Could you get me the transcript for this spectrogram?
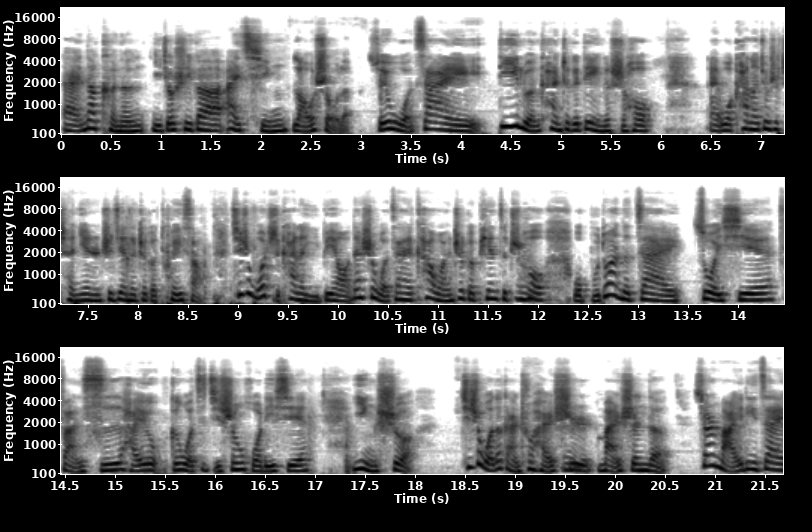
哎，那可能你就是一个爱情老手了。所以我在第一轮看这个电影的时候，哎，我看到就是成年人之间的这个推搡。其实我只看了一遍哦，但是我在看完这个片子之后，我不断的在做一些反思，还有跟我自己生活的一些映射。其实我的感触还是蛮深的。虽然马伊琍在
